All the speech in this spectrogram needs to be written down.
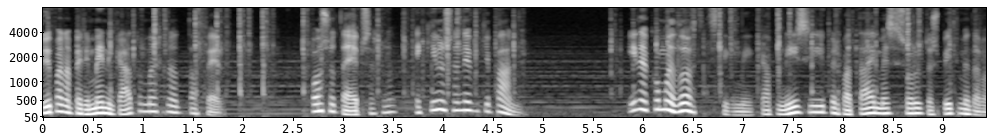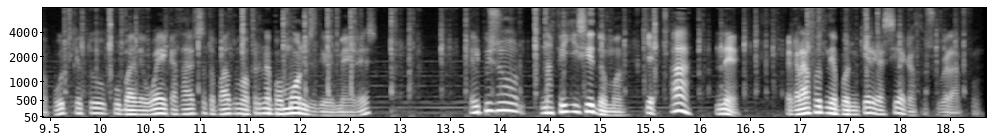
Του είπα να περιμένει κάτω μέχρι να του τα φέρω. Όσο τα έψαχνα, εκείνος ανέβηκε πάνω. Είναι ακόμα εδώ αυτή τη στιγμή. Καπνίζει, περπατάει μέσα σε όλο το σπίτι με τα παπούτσια του, που by the way καθάρισα το πάτωμα πριν από μόλις δύο ημέρες. Ελπίζω να φύγει σύντομα. Και, α, ναι, γράφω την Ιαπωνική εργασία καθώς σου γράφω.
